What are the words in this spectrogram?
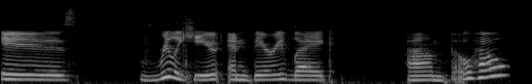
is really cute and very like um, boho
